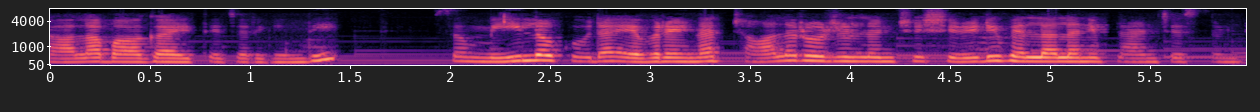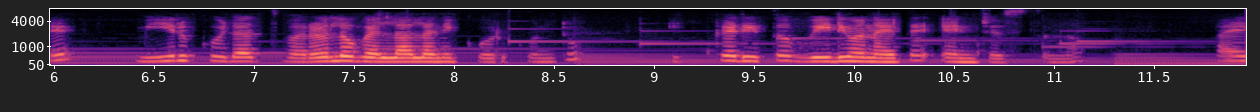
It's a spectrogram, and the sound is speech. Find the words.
చాలా బాగా అయితే జరిగింది. సో మీలో కూడా ఎవరైనా చాలా రోజుల నుంచి షిరిడి వెళ్ళాలని ప్లాన్ చేస్తుంటే మీరు కూడా త్వరలో వెళ్ళాలని కోరుకుంటూ ఇక్కడితో వీడియోనైతే ఎండ్ చేస్తున్నా. బై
